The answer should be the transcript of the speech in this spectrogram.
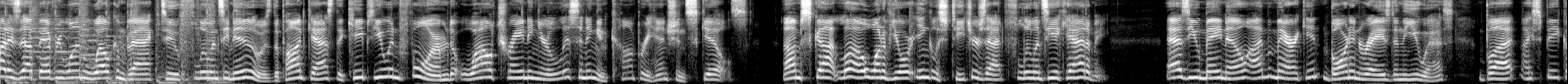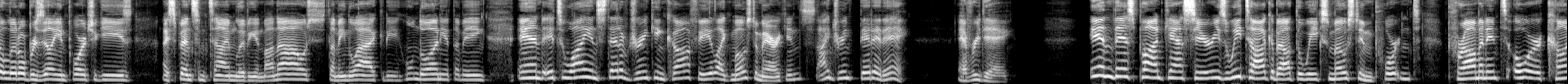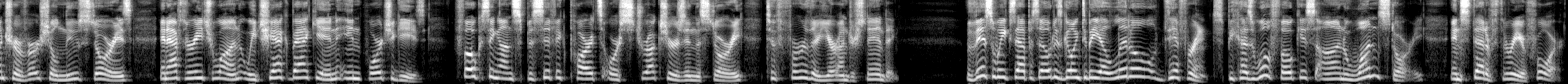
What is up, everyone? Welcome back to Fluency News, the podcast that keeps you informed while training your listening and comprehension skills. I'm Scott Lowe, one of your English teachers at Fluency Academy. As you may know, I'm American, born and raised in the US, but I speak a little Brazilian Portuguese I spent some time living in Manaus, também no Acre, Rondônia também, and it's why instead of drinking coffee like most Americans, I drink tereré every day. In this podcast series, we talk about the week's most important, prominent, or controversial news stories, and after each one, we check back in in Portuguese, focusing on specific parts or structures in the story to further your understanding. This week's episode is going to be a little different because we'll focus on one story instead of three or four.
